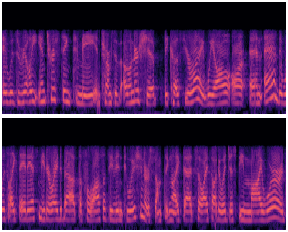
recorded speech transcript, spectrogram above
it was really interesting to me in terms of ownership because you're right we all are and and it was like they'd asked me to write about the philosophy of intuition or something like that so i thought it would just be my words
